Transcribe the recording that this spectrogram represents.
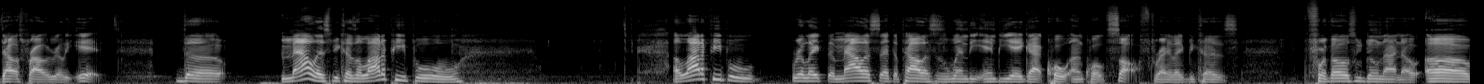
that was probably really it. The malice because a lot of people, a lot of people relate the malice at the palace is when the NBA got quote unquote soft, right? Like because for those who do not know, uh,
